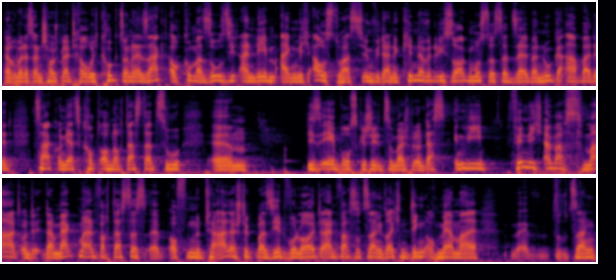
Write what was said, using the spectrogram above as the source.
darüber, dass ein Schauspieler traurig guckt, sondern er sagt auch, guck mal, so sieht ein Leben eigentlich aus. Du hast irgendwie deine Kinder, für die dich sorgen musst, du hast dann selber nur gearbeitet, zack, und jetzt kommt auch noch das dazu, ähm, diese Ehebruchsgeschichte zum Beispiel. Und das irgendwie finde ich einfach smart. Und da merkt man einfach, dass das äh, auf einem Theaterstück basiert, wo Leute einfach sozusagen solchen Dingen auch mehr mal äh, sozusagen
